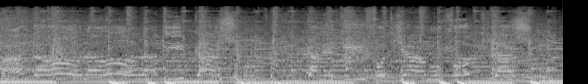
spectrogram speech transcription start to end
Πάντα όλα όλα δικά σου Κάνε τη φωτιά μου φωτιά σου.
